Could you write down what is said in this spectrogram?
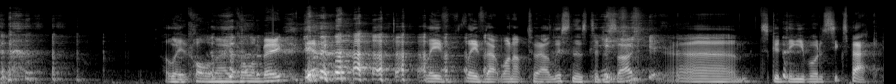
Leave, column A, column B. leave, leave that one up to our listeners to decide. Um, it's a good thing you bought a six pack.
